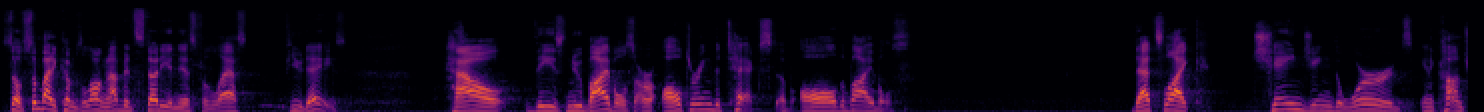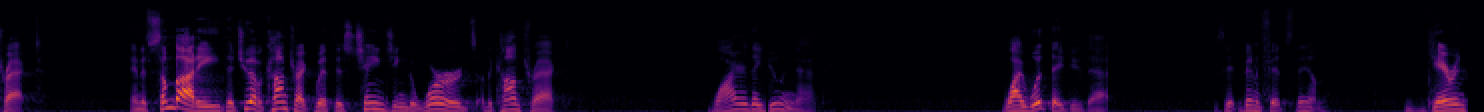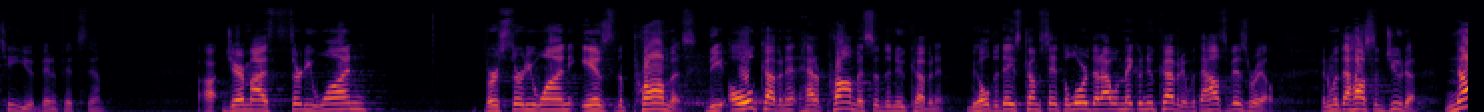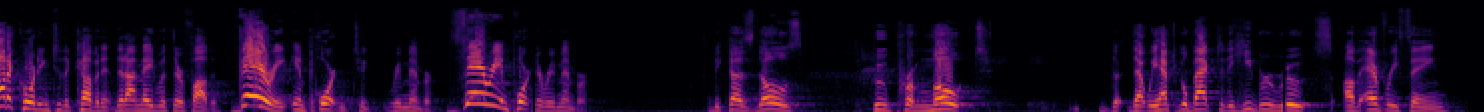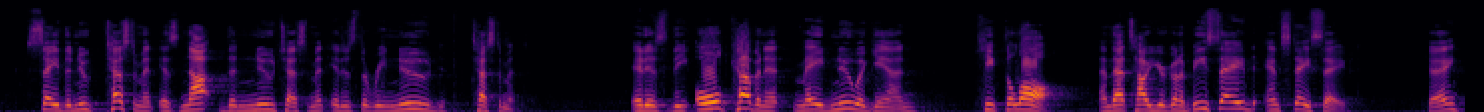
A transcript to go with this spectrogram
So if somebody comes along, and I've been studying this for the last few days, how these new Bibles are altering the text of all the Bibles. That's like changing the words in a contract. And if somebody that you have a contract with is changing the words of the contract, why are they doing that? Why would they do that? It benefits them. Guarantee you it benefits them. Uh, Jeremiah 31 Verse 31 is the promise. The old covenant had a promise of the new covenant. Behold, the days come, saith the Lord, that I will make a new covenant with the house of Israel and with the house of Judah, not according to the covenant that I made with their father. Very important to remember. Very important to remember. Because those who promote that we have to go back to the Hebrew roots of everything say the New Testament is not the New Testament, it is the renewed Testament. It is the old covenant made new again. Keep the law. And that's how you're going to be saved and stay saved. Okay?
